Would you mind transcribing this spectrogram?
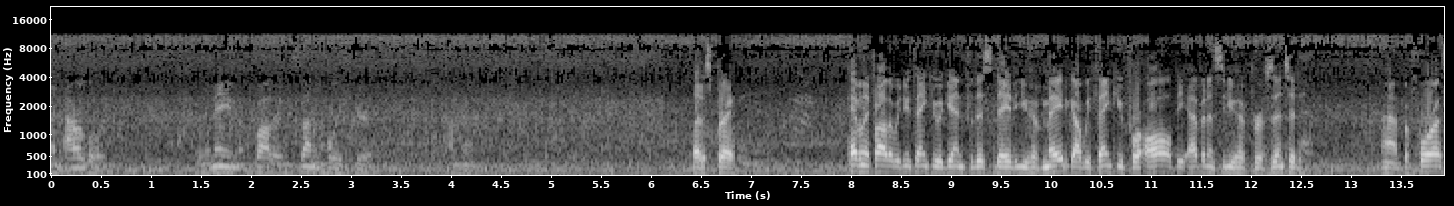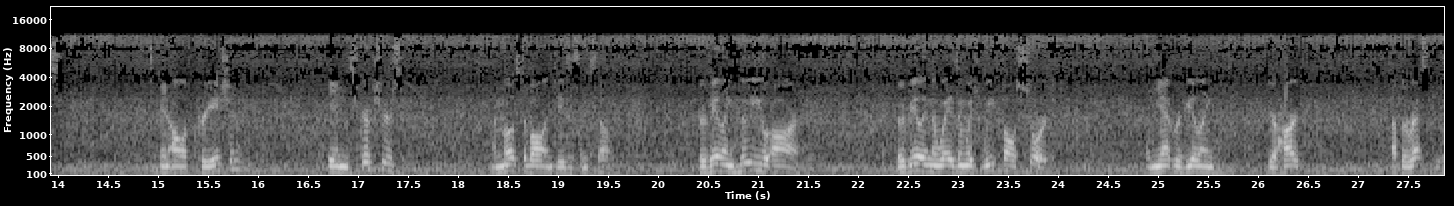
and our Lord. In the name of the Father, and the Son, and the Holy Spirit. Amen. Let us pray. Heavenly Father, we do thank you again for this day that you have made. God, we thank you for all the evidence that you have presented uh, before us in all of creation, in the scriptures, and most of all in Jesus himself. Revealing who you are, revealing the ways in which we fall short, and yet revealing your heart of the rescuer,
